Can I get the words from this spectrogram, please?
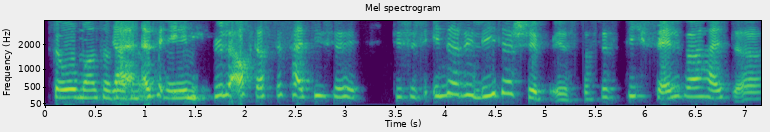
so mal so ja, sagen, also okay. ich, ich fühle auch, dass das halt diese, dieses innere Leadership ist, dass das dich selber halt äh,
